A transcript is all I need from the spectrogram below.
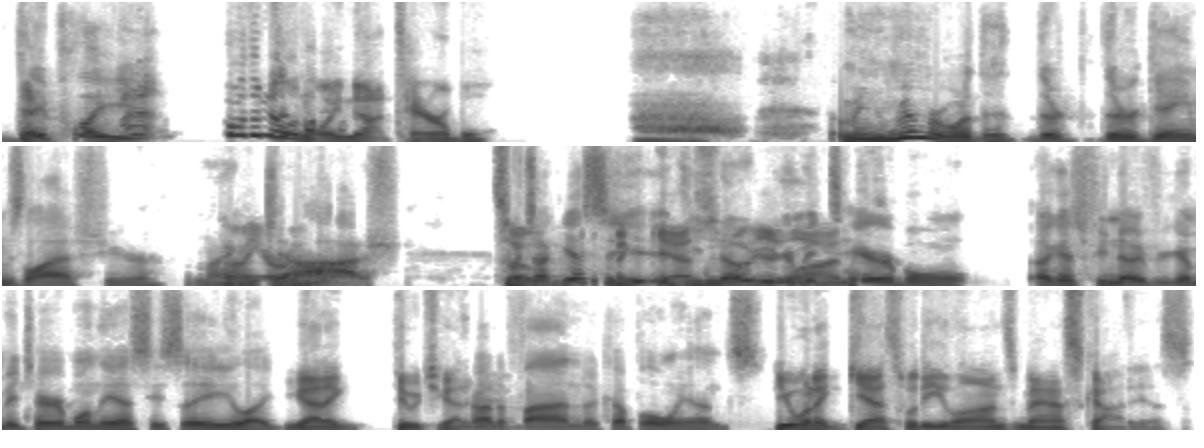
They yeah. play I, Northern Illinois, not terrible. I mean, remember what the, their their games last year? My gosh! So, Which I guess, I guess if you know you're going to be terrible, I guess if you know if you're going to be terrible in the SEC, like you got to do what you got to try to find a couple of wins. You want to guess what Elon's mascot is?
